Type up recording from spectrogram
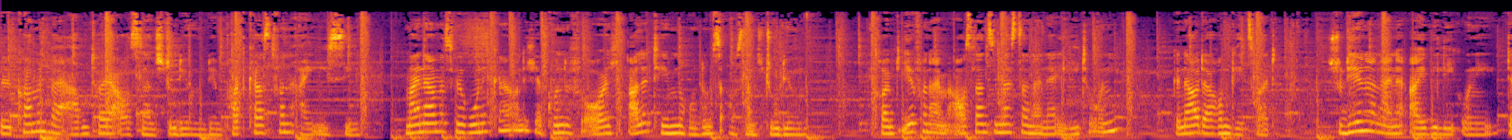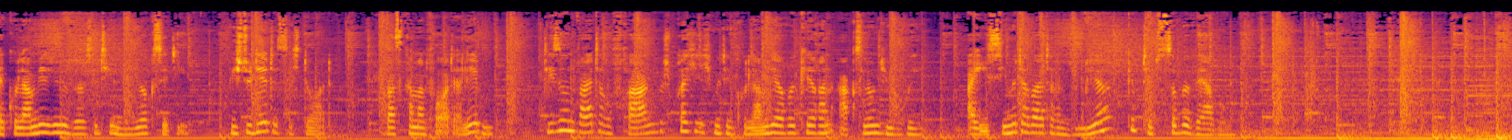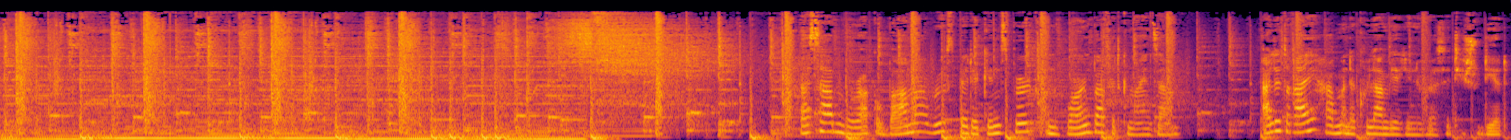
Willkommen bei Abenteuer Auslandsstudium, dem Podcast von IEC. Mein Name ist Veronika und ich erkunde für euch alle Themen rund ums Auslandsstudium. Träumt ihr von einem Auslandssemester an einer Elite-Uni? Genau darum geht's heute. Studieren an einer Ivy League-Uni, der Columbia University in New York City. Wie studiert es sich dort? Was kann man vor Ort erleben? Diese und weitere Fragen bespreche ich mit den Columbia-Rückkehrern Axel und Juri. IEC-Mitarbeiterin Julia gibt Tipps zur Bewerbung. Was haben Barack Obama, Ruth Bader Ginsburg und Warren Buffett gemeinsam? Alle drei haben an der Columbia University studiert.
